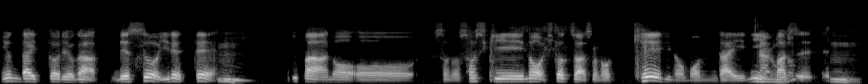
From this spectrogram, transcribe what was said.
ユン大統領がメスを入れて、うん。今あの、おその組織の一つは、その経理の問題にまずうん。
